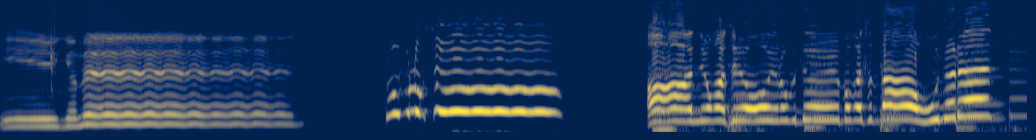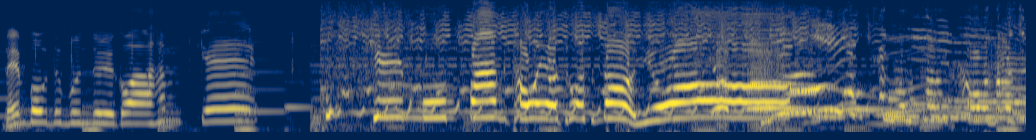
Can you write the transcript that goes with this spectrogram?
잉여맨 로블록스! 안녕하세요 여러분들. 반갑습니다. 오늘은 멤버분들과 함께 포켓몬빵 타워에 들어왔습니다. 이야! 포켓몬빵 타워 다시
